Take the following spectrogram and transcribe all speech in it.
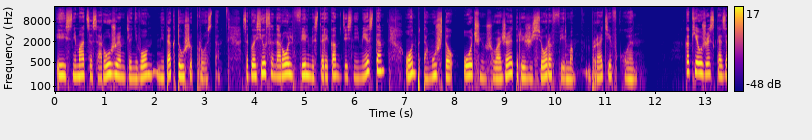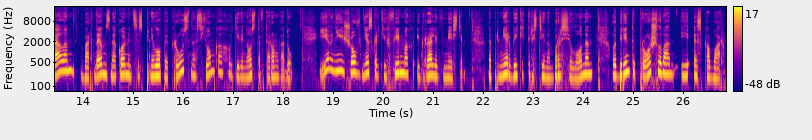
и сниматься с оружием для него не так-то уж и просто. Согласился на роль в фильме «Старикам здесь не место» он потому, что очень уж уважает режиссеров фильма – братьев Коэн. Как я уже сказала, Бардем знакомится с Пенелопой Круз на съемках в 1992 году. И они еще в нескольких фильмах играли вместе. Например, Вики Кристина Барселона, Лабиринты прошлого и Эскобар.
